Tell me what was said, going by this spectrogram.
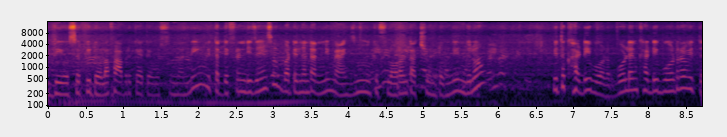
ఇది వచ్చరికి డోలా ఫ్యాబ్రిక్ అయితే వస్తుందండి విత్ డిఫరెంట్ డిజైన్స్ బట్ ఏంటంటే అన్ని మ్యాక్సిమం మీకు ఫ్లోరల్ టచ్ ఉంటుంది. ఇందులో విత్ ఖడ్డీ బోర్డర్ గోల్డెన్ ఖడ్డీ బోర్డర్ విత్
